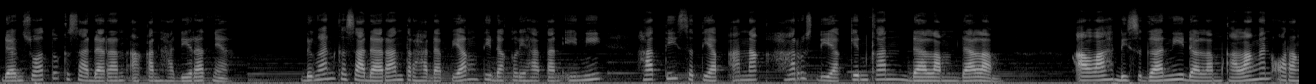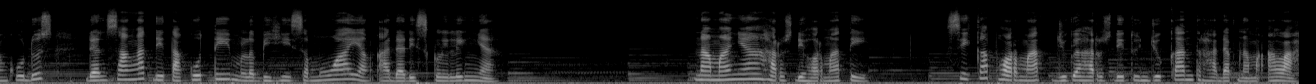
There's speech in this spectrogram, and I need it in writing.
dan suatu kesadaran akan hadiratnya. Dengan kesadaran terhadap yang tidak kelihatan ini, hati setiap anak harus diyakinkan dalam-dalam. Allah disegani dalam kalangan orang kudus dan sangat ditakuti melebihi semua yang ada di sekelilingnya. Namanya harus dihormati. Sikap hormat juga harus ditunjukkan terhadap nama Allah.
